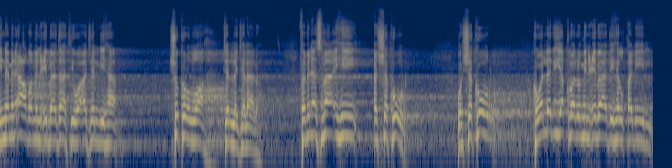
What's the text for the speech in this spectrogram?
إن من أعظم العبادات وأجلها شكر الله جل جلاله. فمن أسمائه الشكور والشكور هو الذي يقبل من عباده القليل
